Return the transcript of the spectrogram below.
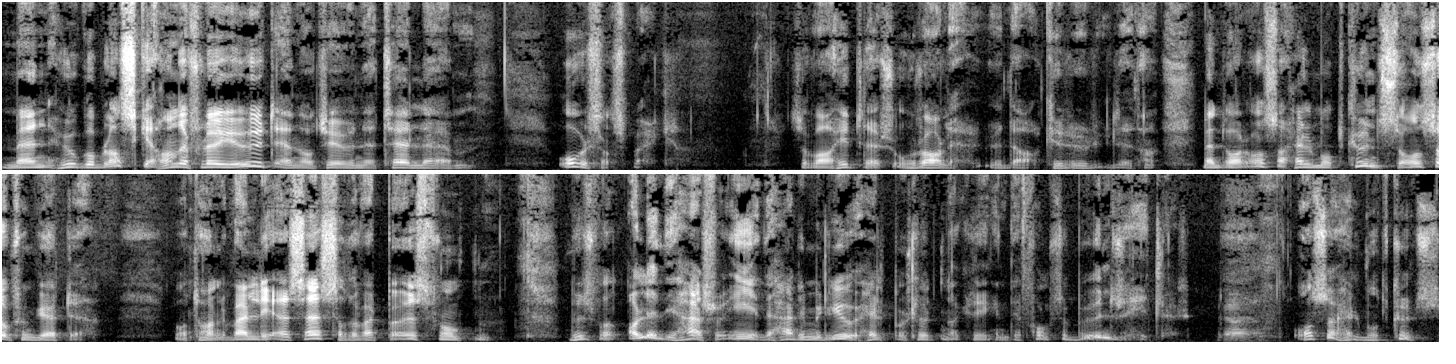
Men Hugo Blaske han er fløyet ut 21. til um, Oversalsberg. Som var Hitlers orale da, kirurg. Men det var også Helmut Kunz som også fungerte. Og at han veldig SS hadde vært på østfronten. Men husk på at alle de her som er i det her miljøet helt på slutten av krigen, det er folk som beundrer Hitler. Ja, ja. Også Helmut Kunz.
